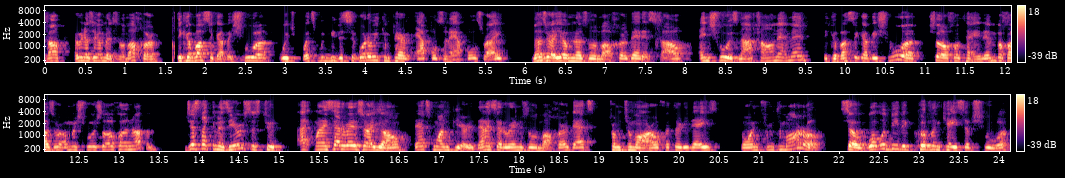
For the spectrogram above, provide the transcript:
chal? Which what's would be the what are we comparing apples and apples, right? Nazar ayom nazar l'machar, that is chal, and shvu is not chal in that man. The kavasaka b'shvua shlochol tainim b'chazar am shvu shlochol navim. Just like the Naziris is to, I, when I said Erezer Ayom, that's one period. Then I said Erezer L'machar, that's from tomorrow for 30 days, going from tomorrow. So what would be the equivalent case of Shvua?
